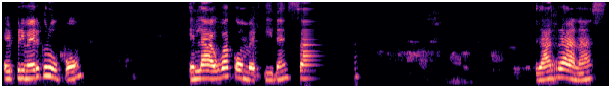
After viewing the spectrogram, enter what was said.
el primer grupo, el agua convertida en sal, las ranas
